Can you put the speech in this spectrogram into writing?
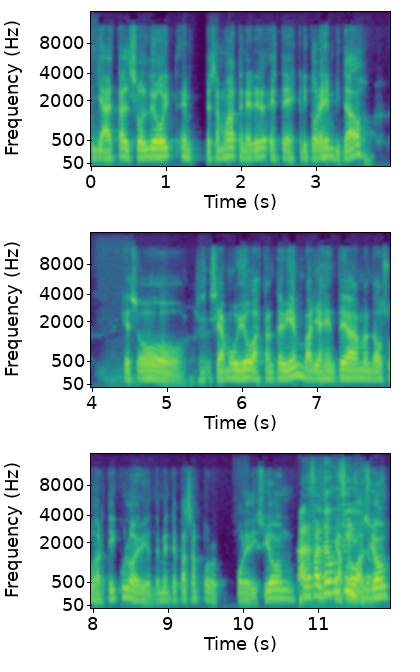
Ya hasta el sol de hoy empezamos a tener este, escritores invitados, que eso se ha movido bastante bien. Varias gente ha mandado sus artículos, evidentemente pasan por, por edición claro, falta un aprobación.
